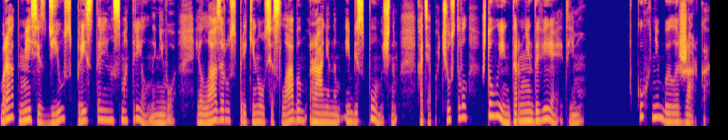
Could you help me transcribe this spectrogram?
Брат миссис Дьюс пристально смотрел на него, и Лазарус прикинулся слабым, раненым и беспомощным, хотя почувствовал, что Уинтер не доверяет ему. В кухне было жарко.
